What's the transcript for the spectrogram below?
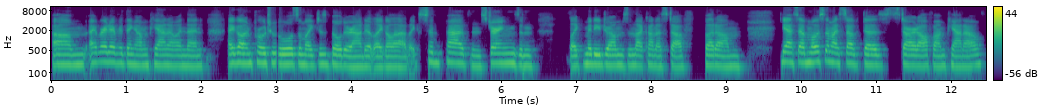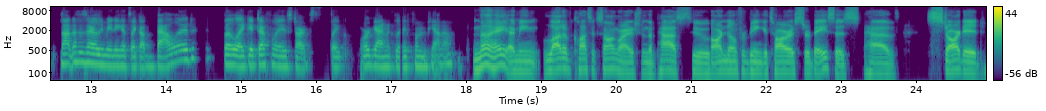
Um I write everything on piano and then I go in Pro Tools and like just build around it. Like I'll add like synth pads and strings and like MIDI drums and that kind of stuff. But um yeah, so most of my stuff does start off on piano. Not necessarily meaning it's like a ballad, but like it definitely starts like organically from the piano. No, hey, I mean, a lot of classic songwriters from the past who are known for being guitarists or bassists have started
